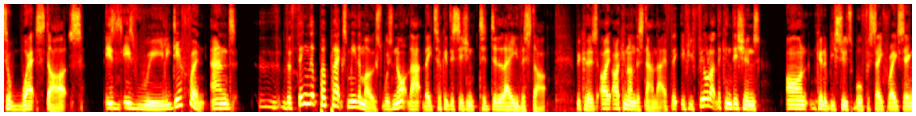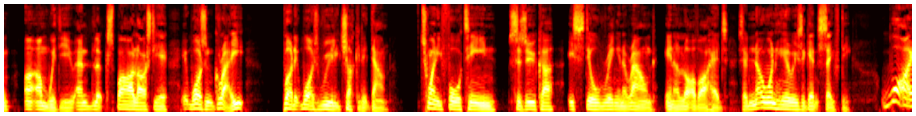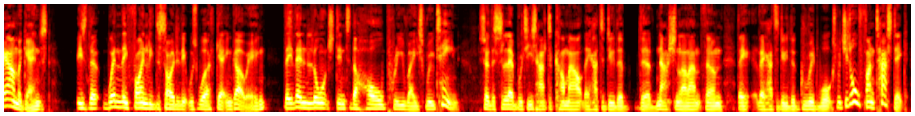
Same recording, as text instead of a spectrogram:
to wet starts is is really different. And the thing that perplexed me the most was not that they took a decision to delay the start, because I, I can understand that. If the, if you feel like the conditions aren't going to be suitable for safe racing, I, I'm with you. And look, Spa last year it wasn't great, but it was really chucking it down. 2014 Suzuka is still ringing around in a lot of our heads. So no one here is against safety. What I am against is that when they finally decided it was worth getting going, they then launched into the whole pre-race routine. So the celebrities had to come out, they had to do the, the national anthem, they, they had to do the grid walks, which is all fantastic.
